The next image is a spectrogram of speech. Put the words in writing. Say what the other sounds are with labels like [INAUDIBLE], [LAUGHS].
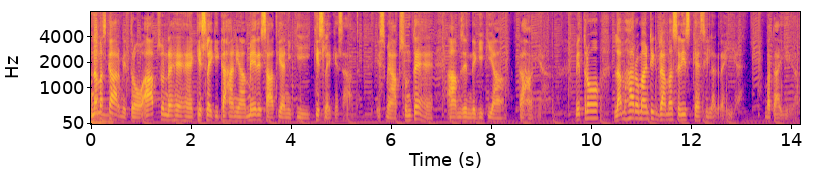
नमस्कार मित्रों, आप सुन रहे हैं किसले की कहानियाँ मेरे साथ, यानी कि किसले के साथ। इसमें आप सुनते हैं आम ज़िंदगी की आम कहानियाँ। मित्रों, लम्हा रोमांटिक ड्रामा सीरीज़ कैसी लग रही है? बताइएगा।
